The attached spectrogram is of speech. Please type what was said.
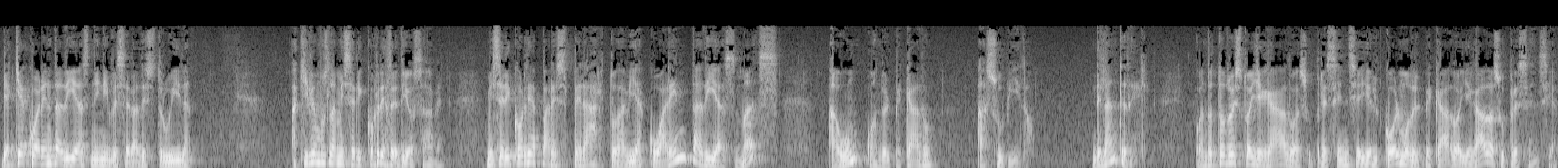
de aquí a 40 días Nínive será destruida. Aquí vemos la misericordia de Dios, ¿saben? Misericordia para esperar todavía 40 días más aun cuando el pecado ha subido delante de Él. Cuando todo esto ha llegado a su presencia y el colmo del pecado ha llegado a su presencia,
